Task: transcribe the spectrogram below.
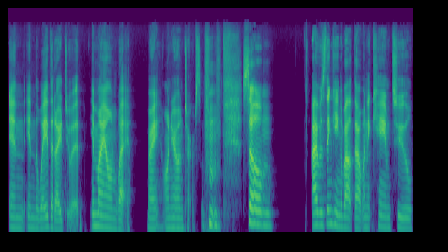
in in the way that I do it in my own way, right? On your own terms. so um, I was thinking about that when it came to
